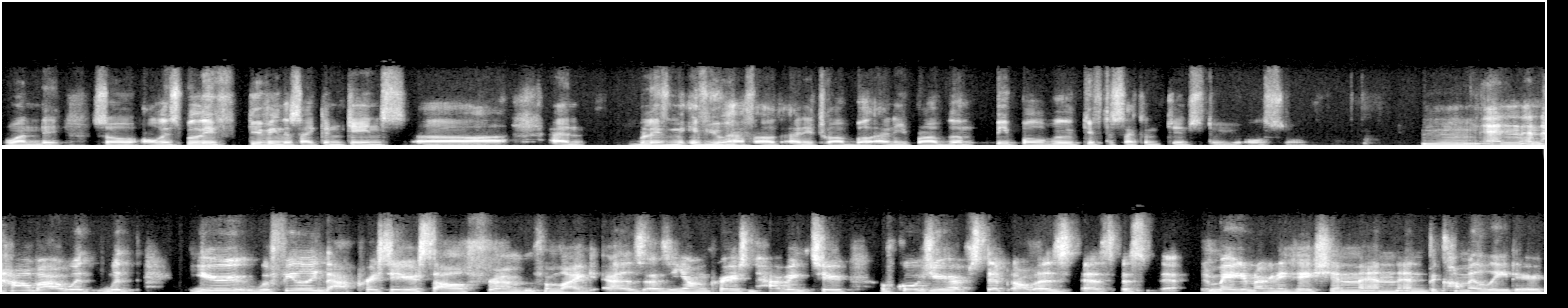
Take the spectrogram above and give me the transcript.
one day so always believe giving the second chance uh, and believe me if you have uh, any trouble any problem people will give the second chance to you also mm. and and how about with with you were feeling that pressure yourself from from like as as a young person having to of course you have stepped up as as, as make an organization and and become a leader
